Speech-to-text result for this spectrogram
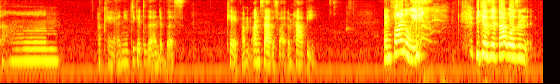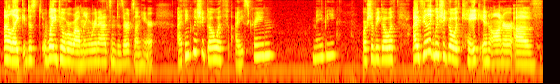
Um, okay, I need to get to the end of this. Okay, I'm, I'm satisfied. I'm happy. And finally, because if that wasn't uh, like just way too overwhelming, we're going to add some desserts on here. I think we should go with ice cream, maybe? Or should we go with... I feel like we should go with cake in honor of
